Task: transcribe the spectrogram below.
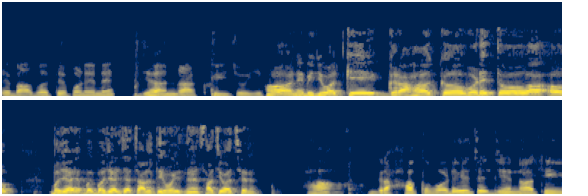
એ બાબતે પણ એને ધ્યાન રાખવી જોઈએ. હા અને બીજી વાત કે ગ્રાહક વડે તો બજાર બજાર ચાલતી હોય ને? સાચી વાત છે ને? હા ગ્રાહક વડે જ જેનાથી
